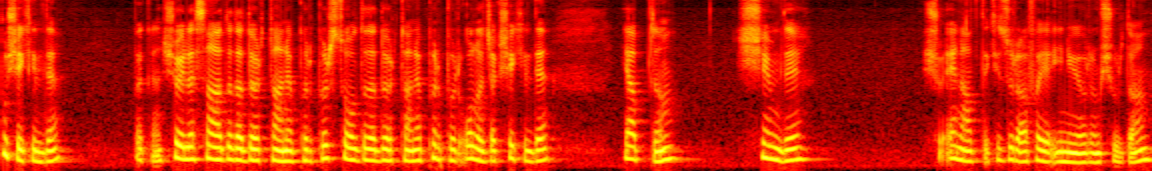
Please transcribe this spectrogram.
Bu şekilde bakın şöyle sağda da 4 tane pırpır solda da 4 tane pırpır olacak şekilde yaptım. Şimdi şu en alttaki zürafaya iniyorum şuradan.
